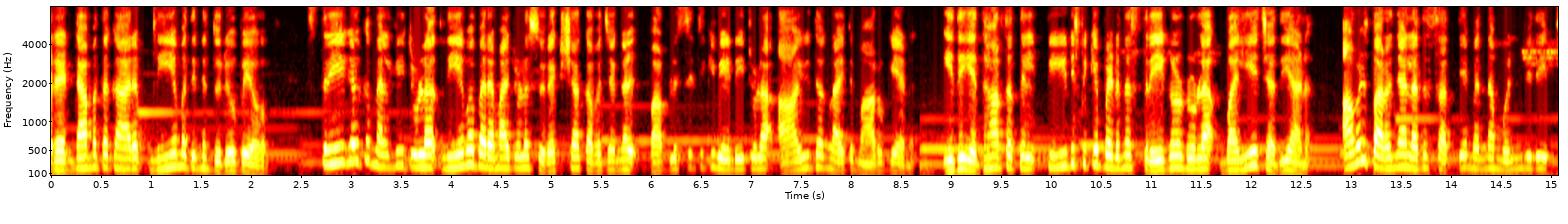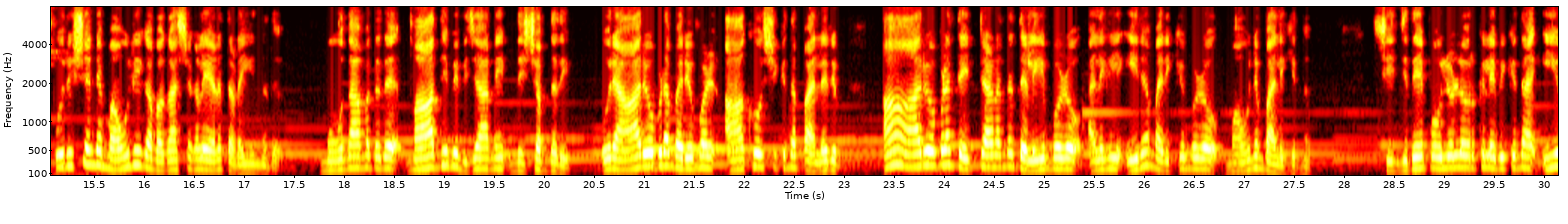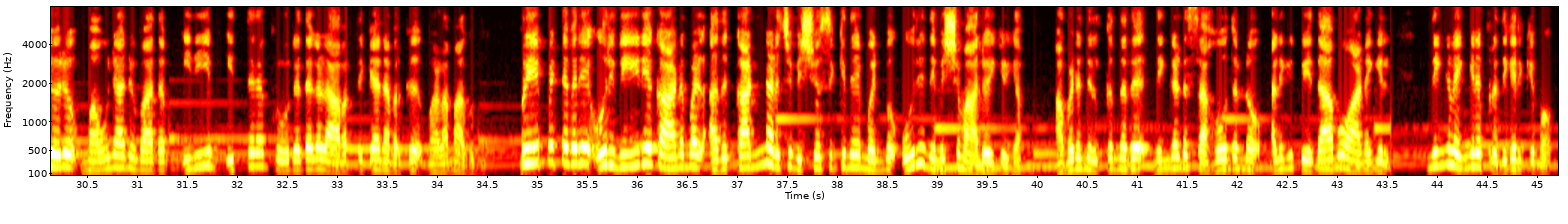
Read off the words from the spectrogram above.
രണ്ടാമത്തെ കാര്യം നിയമത്തിന്റെ ദുരുപയോഗം. സ്ത്രീകൾക്ക് നൽകിയിട്ടുള്ള നിയമപരമായിട്ടുള്ള സുരക്ഷാ കവചങ്ങൾ പബ്ലിസിറ്റിക്ക് വേണ്ടിയിട്ടുള്ള ആയുധങ്ങളായിട്ട് മാറുകയാണ്. ഇത് യഥാർത്ഥത്തിൽ പീഡിപ്പിക്കപ്പെടുന്ന സ്ത്രീകളോടുള്ള വലിയ ചതിയാണ്. അവൾ പറഞ്ഞാൽ അത് സത്യമെന്ന മുൻവിധി പുരുഷന്റെ മൗലിക അവകാശങ്ങളെയാണ് തടയുന്നത്. മൂന്നാമത്തത് മാധ്യമ വിചാരണയും നിശബ്ദതയും. ഒരു ആരോപണം വരുമ്പോൾ ആഘോഷിക്കുന്ന പലരും ആ ആരോപണം തെറ്റാണെന്ന് തെളിയുമ്പോഴോ അല്ലെങ്കിൽ ഇര മരിക്കുമ്പോഴോ മൗനം പാലിക്കുന്നു. ഷിജിതയെ പോലുള്ളവർക്ക് ലഭിക്കുന്ന ഈ ഒരു മൗനാനുവാദം ഇനിയും ഇത്തരം ക്രൂരതകൾ ആവർത്തിക്കാൻ അവർക്ക് വളമാകുന്നു. പ്രിയപ്പെട്ടവരെ ഒരു വീഡിയോ കാണുമ്പോൾ അത് കണ്ണടച്ച് വിശ്വസിക്കുന്നതിന് മുൻപ് ഒരു നിമിഷം ആലോചിക്കുക. അവിടെ നിൽക്കുന്നത് നിങ്ങളുടെ സഹോദരനോ അല്ലെങ്കിൽ പിതാവോ ആണെങ്കിൽ നിങ്ങൾ എങ്ങനെ പ്രതികരിക്കുമോ?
